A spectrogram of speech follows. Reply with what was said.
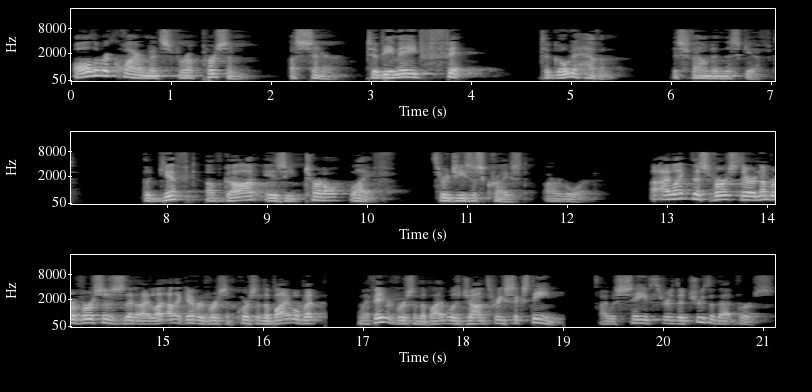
all the requirements for a person, a sinner, to be made fit to go to heaven is found in this gift. The gift of God is eternal life through Jesus Christ our Lord. I like this verse. There are a number of verses that I like. I like every verse, of course, in the Bible, but my favorite verse in the Bible is John 3.16. I was saved through the truth of that verse.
